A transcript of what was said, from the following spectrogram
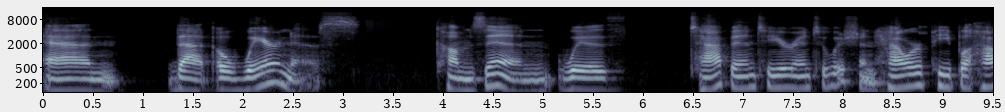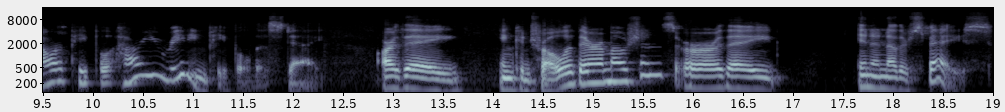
And that awareness comes in with tap into your intuition. How are people, how are people, how are you reading people this day? Are they in control of their emotions or are they in another space?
